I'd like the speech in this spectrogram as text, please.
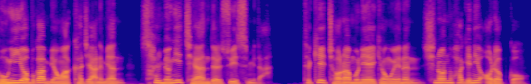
동의 여부가 명확하지 않으면 설명이 제한될 수 있습니다. 특히 전화 문의의 경우에는 신원 확인이 어렵고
